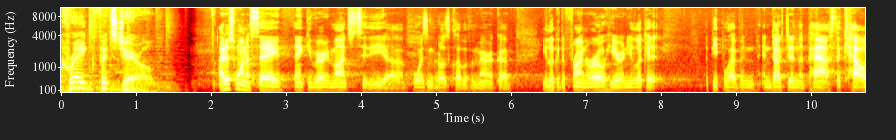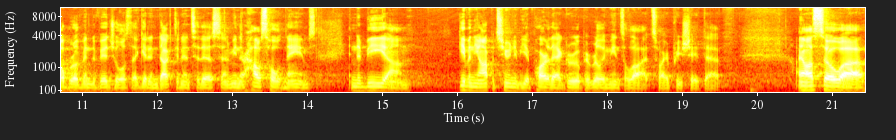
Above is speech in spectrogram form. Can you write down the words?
Craig Fitzgerald. I just want to say thank you very much to the uh, Boys and Girls Club of America. You look at the front row here and you look at the people who have been inducted in the past, the caliber of individuals that get inducted into this. And I mean, they're household names. And to be um, given the opportunity to be a part of that group, it really means a lot. So I appreciate that. I also uh,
